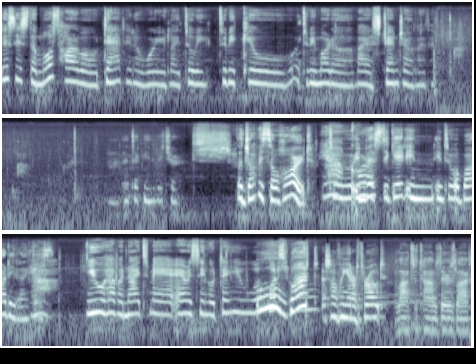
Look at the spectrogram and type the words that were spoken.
This is the most horrible death in the world, like to be to be killed, to be murdered by a stranger like that. Ah, They're taking the picture. The job is so hard Yeah, to investigate in into a body like Yeah. You have a nightmare every single day. You what? Ooh, what? wrong? Something in her throat. Lots of times there's like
